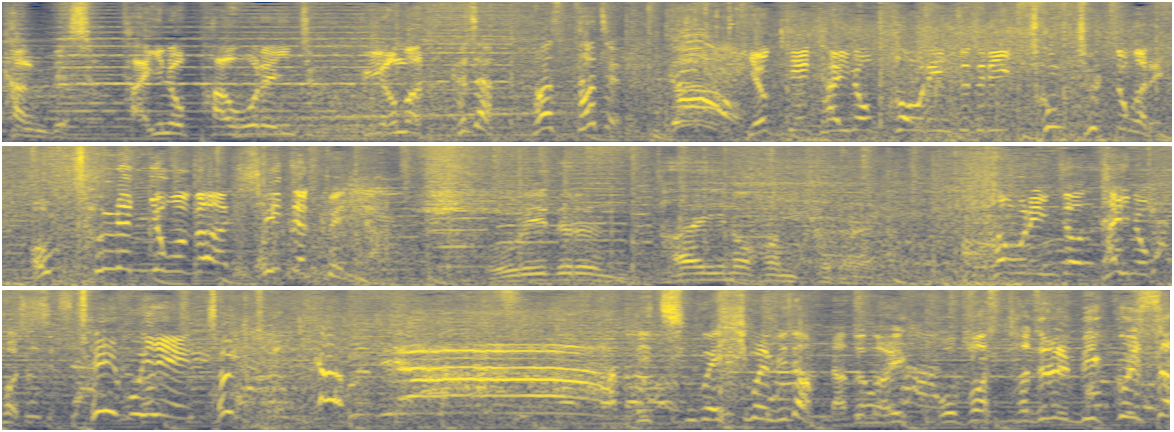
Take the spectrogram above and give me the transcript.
강대서 다이노 파워레인저가 위험하다 가자 마스터즈 고! 역대 다이노 파워레인저들이 총출동하는 엄청난 영화가 시작된다 우리들은 다이노 헌터다. 파워레인저 다이노포스 최고의 전투 가자 네 친구의 힘을 믿어. 나도 너희 고버스터즈를 믿고 있어.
